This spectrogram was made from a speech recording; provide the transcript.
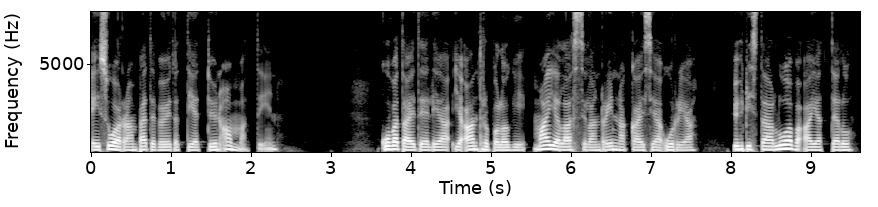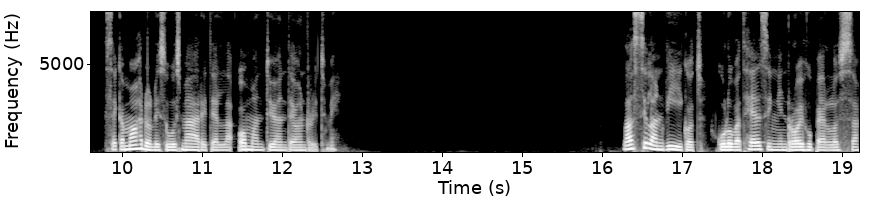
ei suoraan pätevöitä tiettyyn ammattiin. Kuvataiteilija ja antropologi Maija Lassilan rinnakkaisia uria yhdistää luova ajattelu sekä mahdollisuus määritellä oman työnteon rytmi. Lassilan viikot kuluvat Helsingin roihupellossa,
